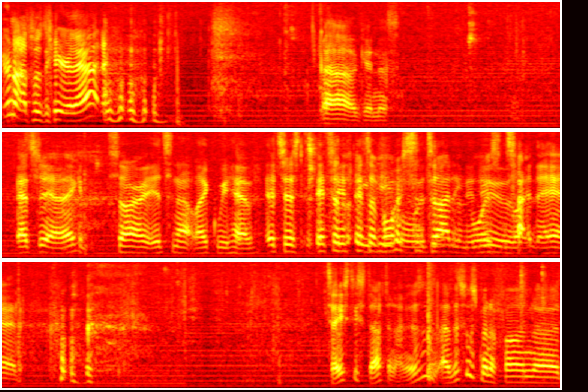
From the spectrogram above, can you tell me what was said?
you're not supposed to hear that. oh goodness. That's yeah. They could Sorry, it's not like we have. It's just it's a it's a voice people inside the voice do, inside like- the head. Tasty stuff tonight. This is uh, this has been a fun uh,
